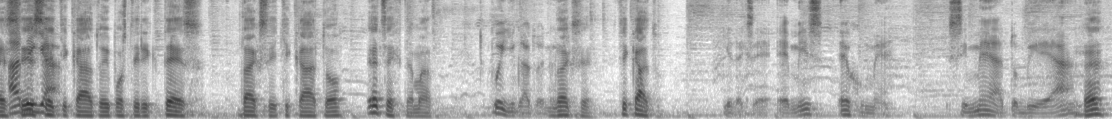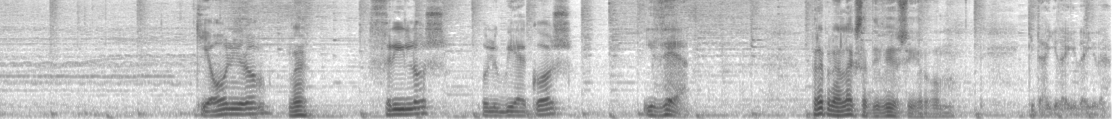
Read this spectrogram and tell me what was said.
λες, άντε εσείς για. εκεί κάτω, υποστηρικτές, εντάξει, εκεί κάτω, έτσι έχετε μάθει. Πού εκεί κάτω είναι; Εντάξει, εκεί κάτω. Κοίταξε, εμείς έχουμε σημαία τον Πειραιά Ναι, και όνειρο, ναι. θρύλος, Ολυμπιακός, ιδέα. Πρέπει να αλλάξει αντιβίωση, Γιώργο μου. Κοιτά, κοιτά, κοιτά, κοιτά.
